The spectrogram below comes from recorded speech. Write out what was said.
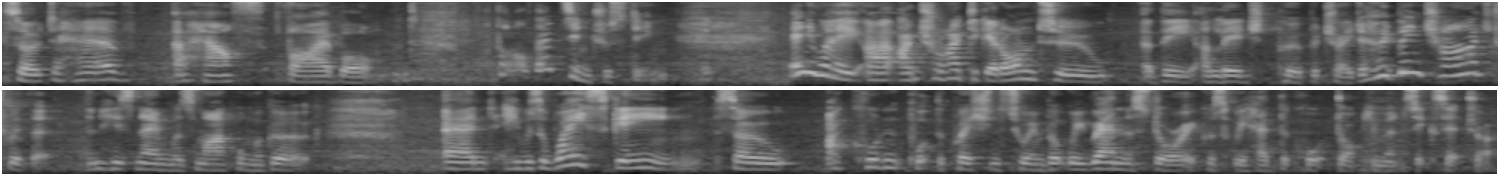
So to have a house firebombed, I thought, oh, that's interesting. Anyway, uh, I tried to get on to the alleged perpetrator who'd been charged with it, and his name was Michael McGurk. And he was away skiing, so I couldn't put the questions to him, but we ran the story because we had the court documents, etc.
